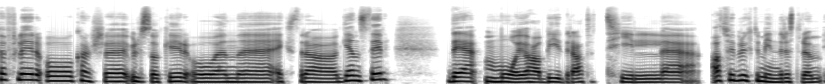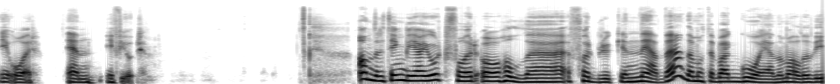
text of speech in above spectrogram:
tøfler og kanskje ullsokker og en eh, ekstra genser det må jo ha bidratt til eh, at vi brukte mindre strøm i år enn i fjor. Andre ting vi har gjort for å holde forbruket nede, da måtte jeg bare gå gjennom alle de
